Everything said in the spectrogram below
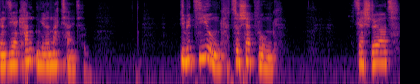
denn sie erkannten ihre Nacktheit. Die Beziehung zur Schöpfung zerstört,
